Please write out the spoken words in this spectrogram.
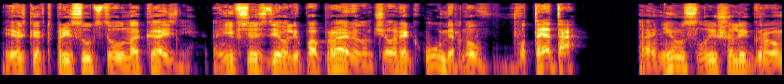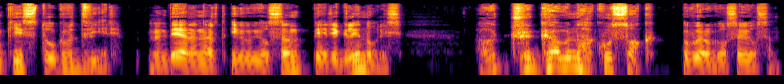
Я ведь как-то присутствовал на казни. Они все сделали по правилам, человек умер, но вот это...» Они услышали громкий стук в дверь. Бернард и Уилсон переглянулись. «От же говна кусок!» — выругался Уилсон.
